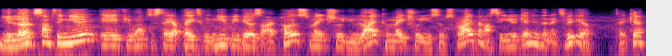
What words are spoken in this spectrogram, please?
you learned something new, if you want to stay updated with new videos that I post, make sure you like and make sure you subscribe, and I'll see you again in the next video. Take care.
